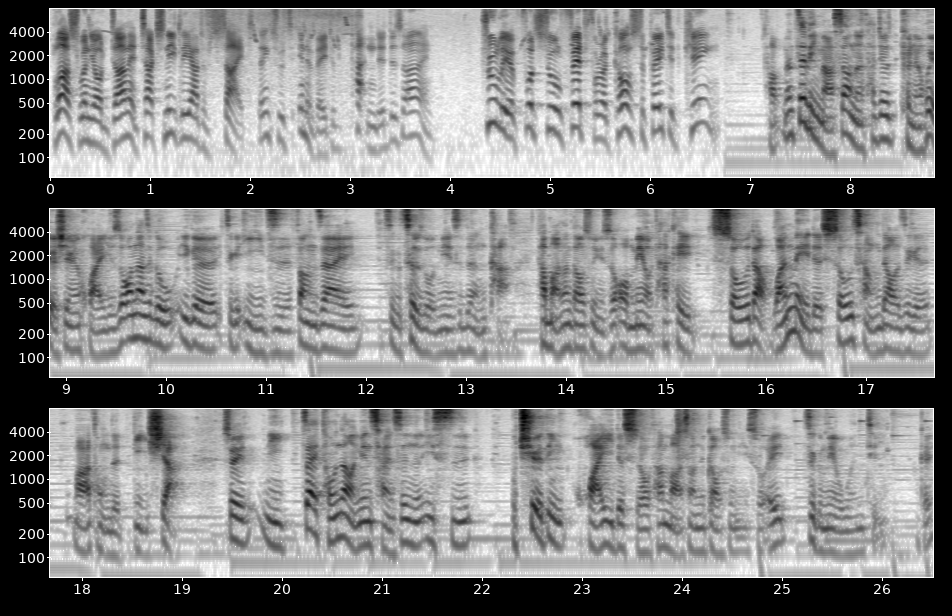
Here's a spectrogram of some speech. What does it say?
Plus, when you're done, it tucks neatly out of sight thanks to its innovative patented design. Truly a footstool fit for a constipated king. 好，那这里马上呢，他就可能会有些人怀疑，就说哦，那这个一个这个椅子放在这个厕所里面是不是很卡？他马上告诉你说，哦，没有，它可以收到完美的收藏到这个马桶的底下。 所以你在头脑里面产生了一丝不确定、怀疑的时候，他马上就告诉你说：“哎，这个没有问题。” OK，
